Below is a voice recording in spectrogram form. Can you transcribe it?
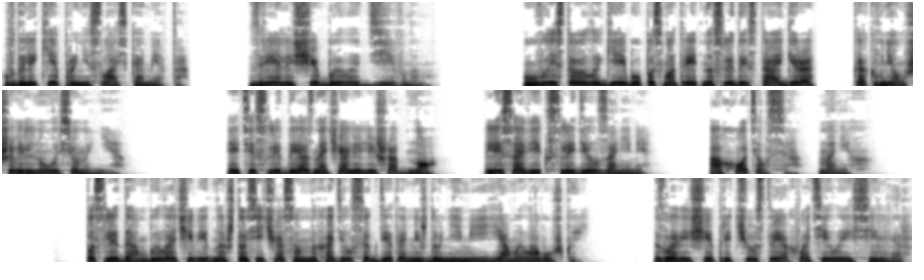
вдалеке пронеслась комета. Зрелище было дивным. Увы, стоило Гейбу посмотреть на следы Стайгера, как в нем шевельнулось уныние. Эти следы означали лишь одно — лесовик следил за ними, охотился на них. По следам было очевидно, что сейчас он находился где-то между ними и ямой-ловушкой. Зловещее предчувствие охватило и Сильвер.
